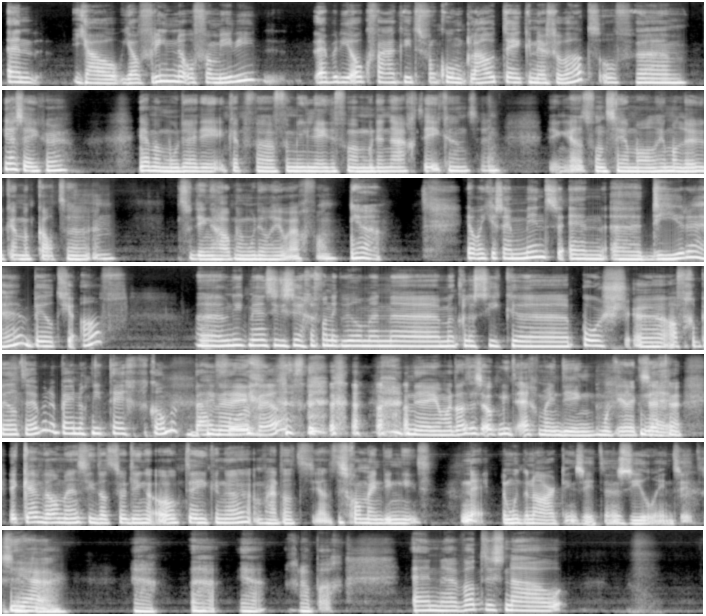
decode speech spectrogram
En jouw, jouw vrienden of familie, hebben die ook vaak iets van kom Cloud, teken even wat? Of, ehm, Jazeker. Ja, mijn moeder, die, ik heb eh, familieleden van mijn moeder nagetekend. En ja, dat vond ze helemaal, helemaal leuk. En mijn katten. En dat soort dingen houdt mijn moeder wel heel erg van. ja. ja, want je zijn mensen en eh, dieren, hè? beeld je af. Eh, niet mensen die zeggen van ik wil mijn, eh, mijn klassieke Porsche eh, afgebeeld hebben. Daar ben je nog niet tegengekomen, bijvoorbeeld. Nee, maar dat is ook niet echt mijn ding, moet ik eerlijk Nee. zeggen. Ik ken wel mensen die dat soort dingen ook tekenen. Maar dat, ja, dat is gewoon mijn ding niet. Nee, er moet een hart in zitten, een ziel in zitten. Zeg Ja. maar. ja, ja, ja, grappig. En eh, wat is nou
